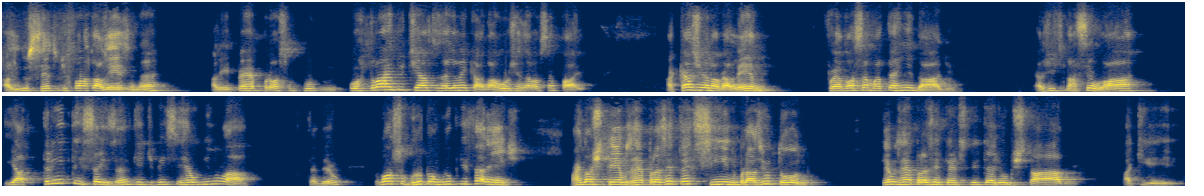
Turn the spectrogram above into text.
ali no centro de Fortaleza, né? Ali próximo, por, por trás do Teatro Zé de Alencar, na rua General Sampaio. A casa de Juvenal Galeno foi a nossa maternidade. A gente nasceu lá e há 36 anos que a gente vem se reunindo lá, entendeu? O nosso grupo é um grupo diferente, mas nós temos representantes, sim, no Brasil todo. Temos representantes do interior do estado, aqui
